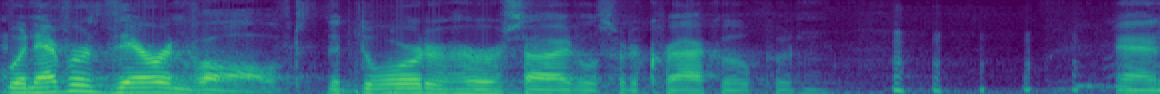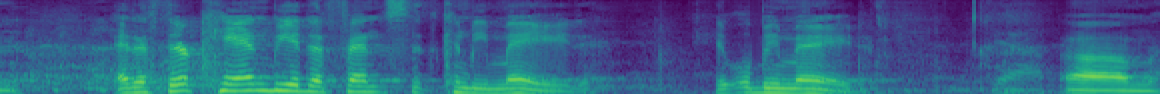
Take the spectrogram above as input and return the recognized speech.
whenever they're involved, the door to her side will sort of crack open, and and if there can be a defense that can be made, it will be made. Yeah. Um,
